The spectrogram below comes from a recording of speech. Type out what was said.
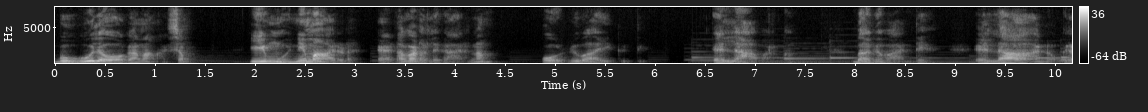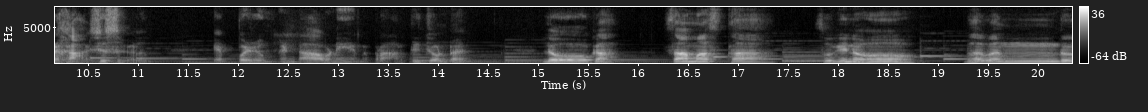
ഭൂലോകനാശം. ഈ മുനിമാരുടെ ഇടപെടൽ കാരണം ഒഴിവായി കിട്ടി. എല്ലാവർക്കും ഭഗവാന്റെ എല്ലാ അനുഗ്രഹ ആശിസ്സുകളും എപ്പോഴും ഉണ്ടാവണേ എന്ന് പ്രാർത്ഥിച്ചുകൊണ്ട് ലോക സമസ്ത സുഖിനോ ഭവന്തു.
